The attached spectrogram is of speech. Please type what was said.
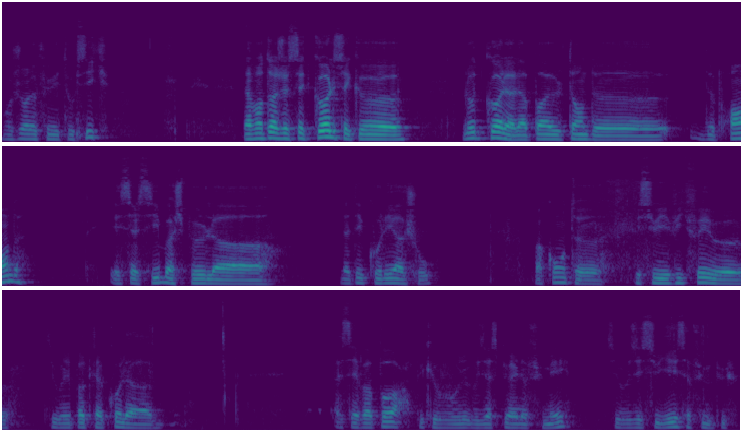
Bonjour la fumée toxique. L'avantage de cette colle, c'est que l'autre colle, elle n'a pas eu le temps de, de prendre. Et celle-ci, bah, je peux la, la décoller à chaud. Par contre, euh, essuyez vite fait, euh, si vous voulez pas que la colle s'évapore, puis que vous, vous aspirez la fumée. Si vous essuyez, ça fume plus.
